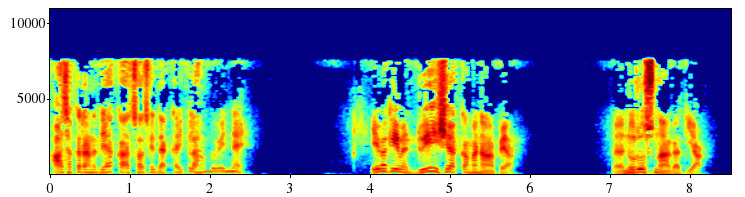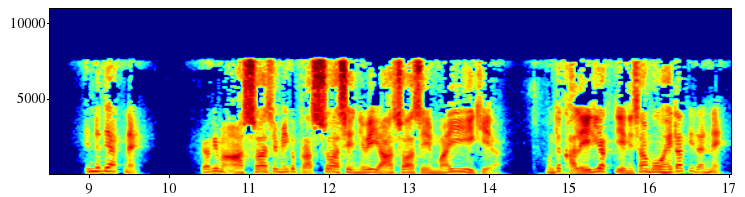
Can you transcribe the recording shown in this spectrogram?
ආශ කරන දෙයක් ආස්වාසය දැක්කයි කියලා හම්බ වෙන්නේ නැහැ. ඒ වගේම ද්වේෂයක් අමනාපයක් නුරුස්නා ගතියක් එන්න දෙයක් නැහැ. ඒ වගේම ආස්වාසය මේක ප්‍රස්වාසය නෙවෙයි ආස්වාසයමයි කියලා. හොඳ කලෙලියක් තියෙන නිසා මෝහෙටත් ඉඩන්නේ නැහැ.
